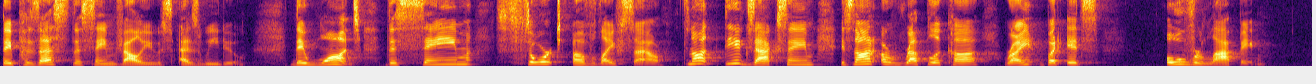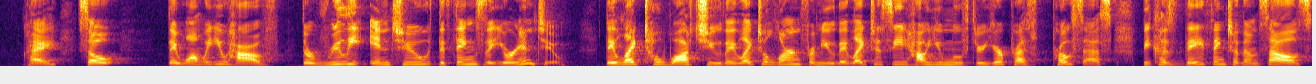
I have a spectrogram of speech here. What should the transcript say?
They possess the same values as we do. They want the same sort of lifestyle. It's not the exact same, it's not a replica, right? But it's overlapping. Okay? So they want what you have. They're really into the things that you're into. They like to watch you. They like to learn from you. They like to see how you move through your process because they think to themselves,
